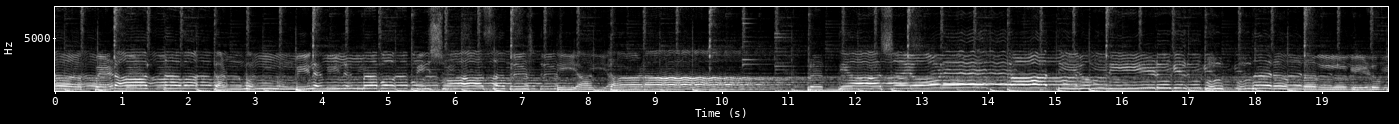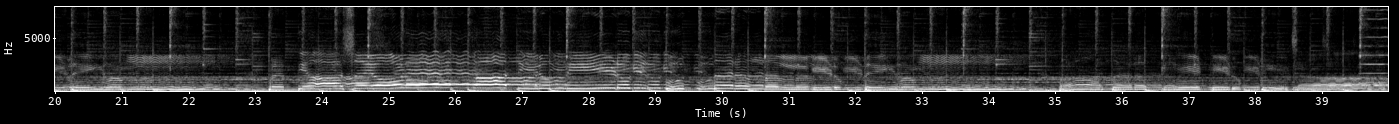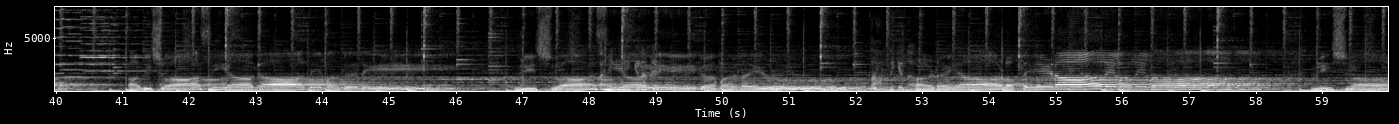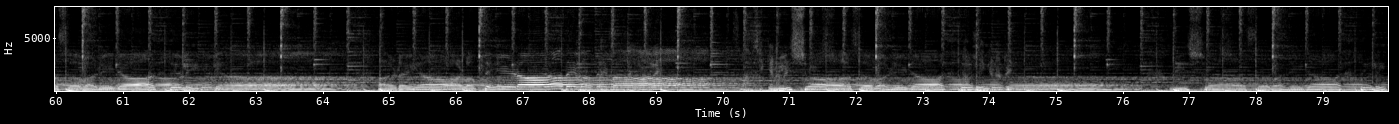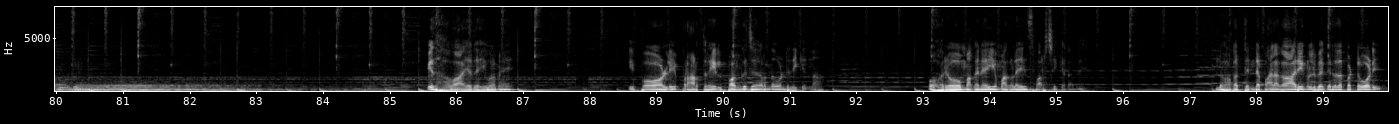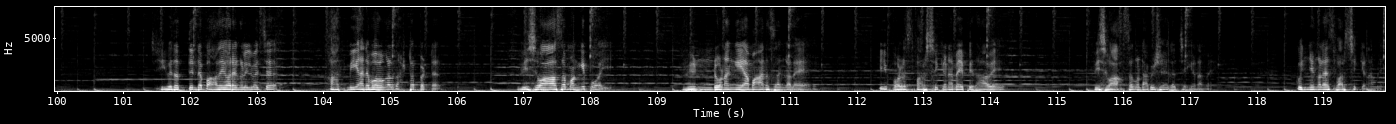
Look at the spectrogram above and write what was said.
അവിശ്വാസിയാകാതെ മകളെ. പ്രാർത്ഥിക്കുന്നു. അടയാളം തേടാതെ വന്നാ വിശ്വാസ വഴി ഞാൻ തെളിക്കാം അടയാളം തേടാതെ പിതാവായ ദൈവമേ ഇപ്പോൾ ഈ പ്രാർത്ഥനയിൽ പങ്കുചേർന്നുകൊണ്ടിരിക്കുന്ന ഓരോ മകനെയും മകളെയും സ്പർശിക്കണമേ. ലോകത്തിന്റെ പല കാര്യങ്ങളിൽ വ്യഗ്രതപ്പെട്ടു ഓടി ജീവിതത്തിന്റെ പാതയോരങ്ങളിൽ വെച്ച് ആത്മീയ അനുഭവങ്ങൾ നഷ്ടപ്പെട്ട് വിശ്വാസം മങ്ങിപ്പോയി. വിണ്ടുണങ്ങിയ മാനസങ്ങളെ ഇപ്പോൾ സ്പർശിക്കണമേ പിതാവേ. വിശ്വാസം കൊണ്ട് അഭിഷേകം ചെയ്യണമേ. കുഞ്ഞുങ്ങളെ സ്പർശിക്കണമേ.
